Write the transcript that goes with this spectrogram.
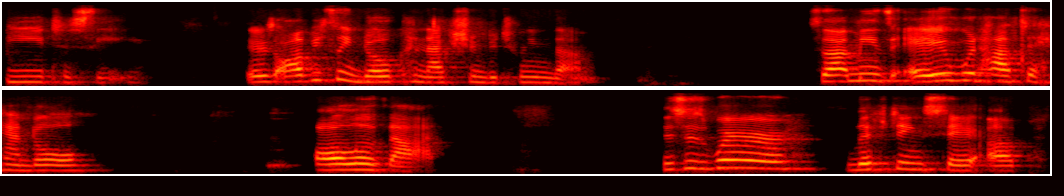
B to C? There's obviously no connection between them. So that means A would have to handle all of that. This is where lifting state up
